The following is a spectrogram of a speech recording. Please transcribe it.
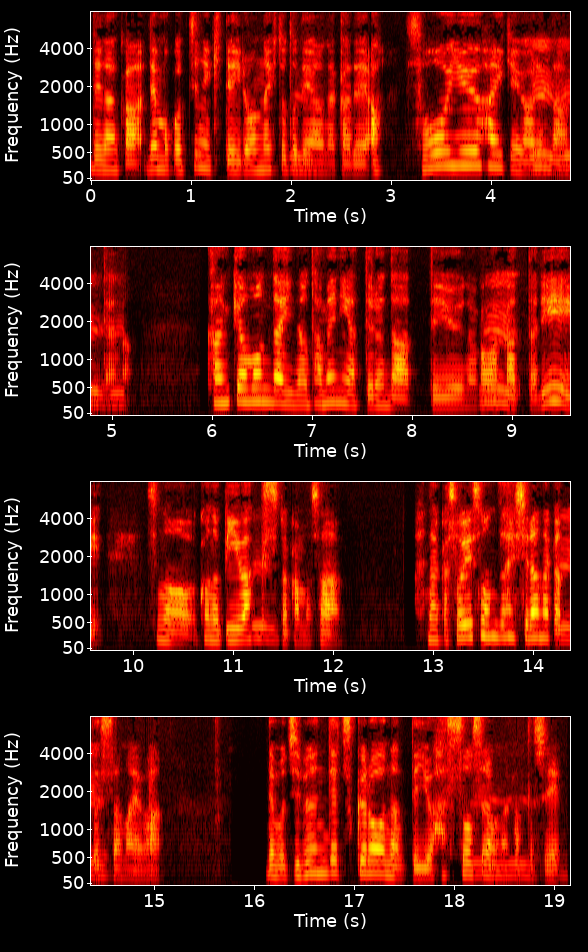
でなんかでもこっちに来ていろんな人と出会う中で、あそういう背景があるんだうんうんうんみたいな、環境問題のためにやってるんだっていうのが分かったり、そのこの b ワックスとかもさ、なんかそういう存在知らなかったしさ、前は。でも自分で作ろうなんていう発想すらもなかったし、うん。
